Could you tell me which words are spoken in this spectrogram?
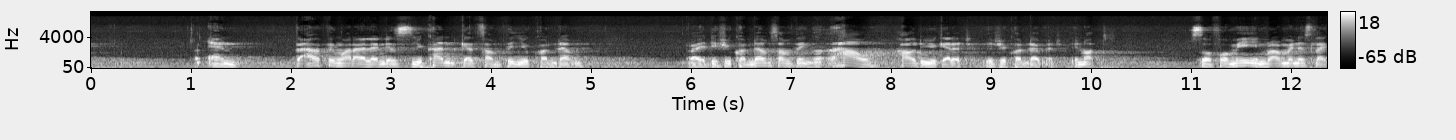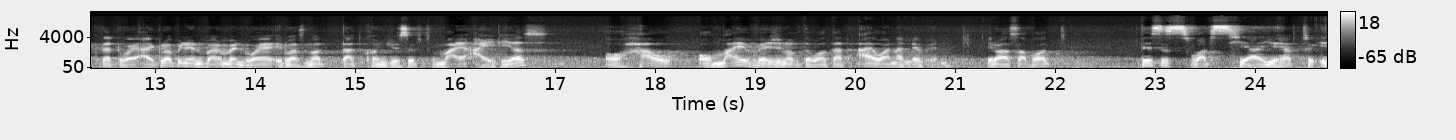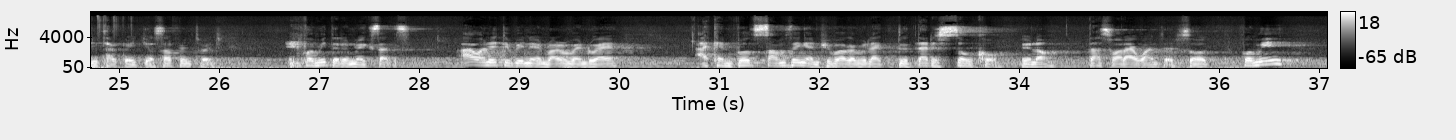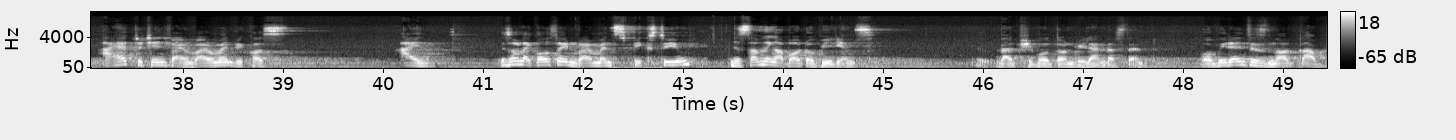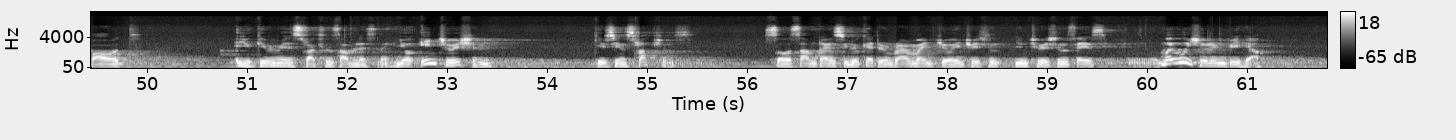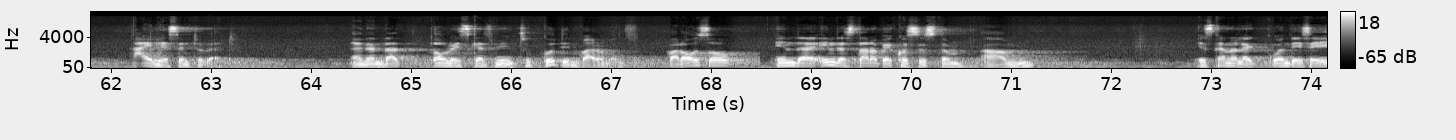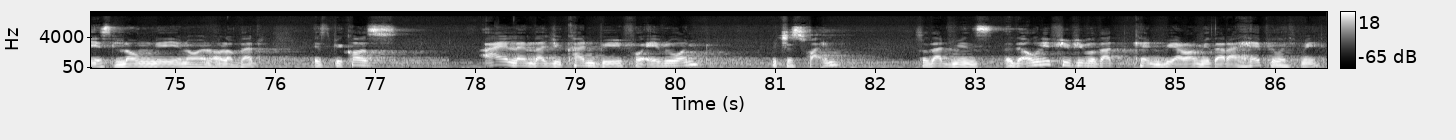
And the other thing what I learned is you can't get something you condemn right? If you condemn something, uh, how? How do you get it if you condemn it? You're not. So for me, environment is like that where I grew up in an environment where it was not that conducive to my ideas or how or my version of the world that I wanna live in. It was about this is what's here, you have to integrate yourself into it. For me it didn't make sense. I wanted to be in an environment where I can build something and people are gonna be like, dude, that is so cool, you know? That's what I wanted. So for me, I had to change my environment because I it's not like also environment speaks to you. There's something about obedience that people don't really understand. Obedience is not about you giving me instructions, I'm listening. Your intuition gives you instructions. So sometimes you look at the environment, your intuition intuition says, maybe we shouldn't be here. I listen to that and then that always gets me into good environments. But also in the in the startup ecosystem, um, it's kind of like when they say it's lonely, you know, and all of that, it's because I learned that you can't be for everyone, which is fine. So that means the only few people that can be around me that are happy with me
